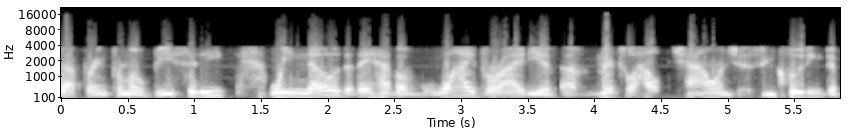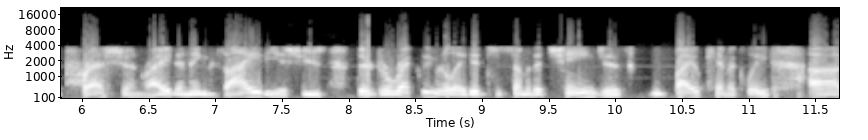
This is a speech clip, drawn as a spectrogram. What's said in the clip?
suffering from obesity, we know that they have a wide variety of, of mental health challenges, including depression, right, and anxiety issues. They're directly related to some of the changes biochemically uh,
